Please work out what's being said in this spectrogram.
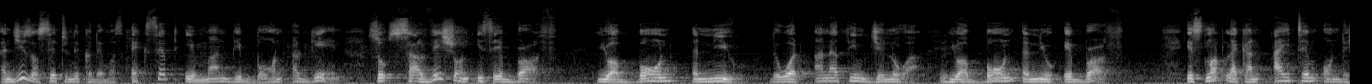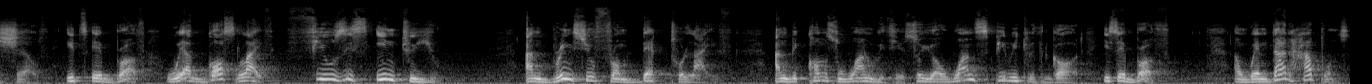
And Jesus said to Nicodemus, except a man be born again. So salvation is a birth. You are born anew. The word anathem genoa. Mm-hmm. You are born anew, a birth. It's not like an item on the shelf. It's a birth where God's life fuses into you and brings you from death to life and becomes one with you. So you are one spirit with God. It's a birth. And when that happens,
